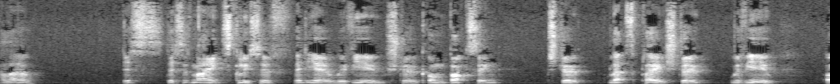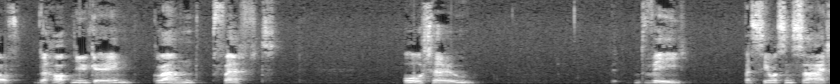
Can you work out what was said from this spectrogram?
hello. This this is my exclusive video review, stroke unboxing, stroke let's play, stroke review of the hot new game Grand Theft Auto V. Let's see what's inside.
